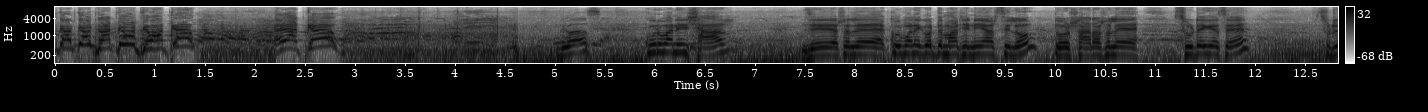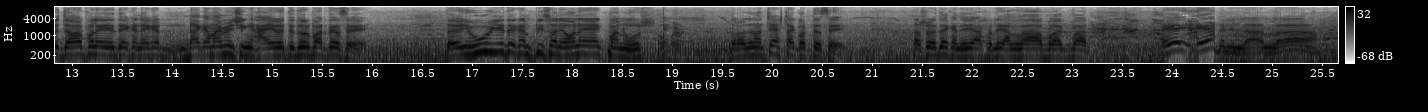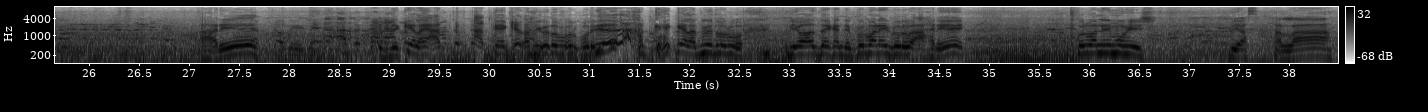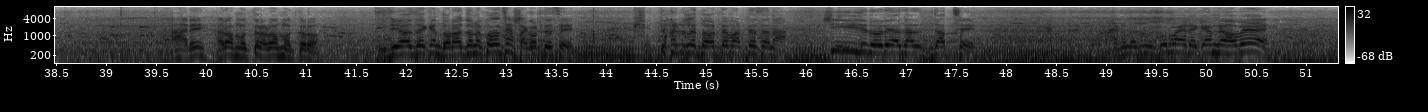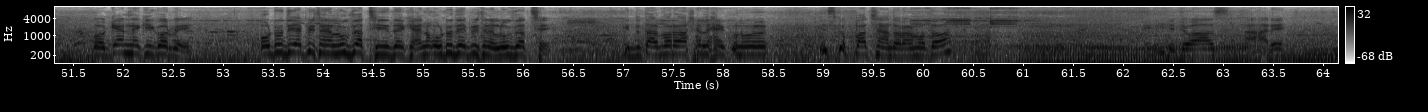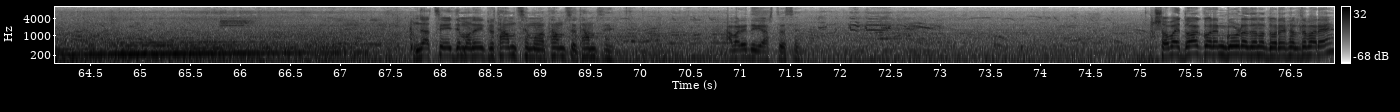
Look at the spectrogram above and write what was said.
আটকাও আটকাও আটকাও এই আটকাও কুরবানির সার যে আসলে কুরবানি করতে মাঠে নিয়ে আসছিল তো সার আসলে ছুটে গেছে। ছুটে যাওয়ার ফলে দেখেন এখানে ঢাকা মাইমিসিং হাইওয়েতে দৌড় পারতেছে। তো এই উই দেখেন পিছনে অনেক মানুষ ধরার জন্য চেষ্টা করতেছে। আসলে দেখেন এই আসলে আল্লাহ একবার এই এই। আলহামদুলিল্লাহ, আল্লাহ। আরে খেলা আজকে খেলা বিগত পড়ব রে আজকে খেলা বিগত পড়ব বিওয়াজ দেখেন যে কুরবানির গরু আরে কুরবানির মহিষ। বিয়াস আল্লাহ। আরে রহমত করো রহমত করো। বিয়াজ দেখেন ধরার জন্য কত চেষ্টা করতেছে। কিন্তু আসলে ধরতে পারতেছে না। সি যে ধরে যাচ্ছে। এখন কুরবানিটা কেমনে হবে? ও কেমনে কি করবে? অটো দিয়ে পিছনে লোক যাচ্ছি, দেখেন অটো দিয়ে পিছনে লোক যাচ্ছে। কিন্তু তারপরে আসলে কোনো স্কোপ পাচ্ছে না ধরার মতো। আহারে। যাচ্ছে, এই যে মনে একটু থামছে, মনে থামছে থামছে। আবার এদিকে আসতেছে। সবাই দয়া করেন, গরুটা যেন ধরে ফেলতে পারে।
